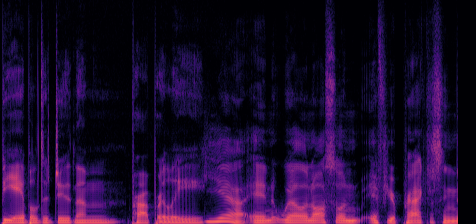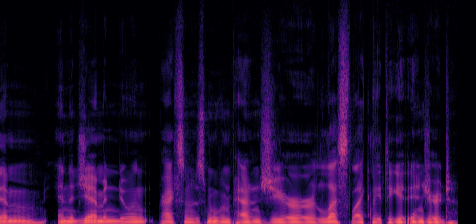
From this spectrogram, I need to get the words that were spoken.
be able to do them properly. Yeah, and well, and also in, if you're practicing them in the gym and doing practicing those movement patterns, you're less likely to get injured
